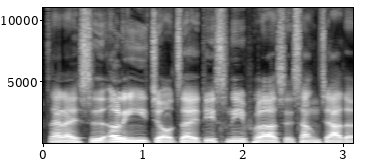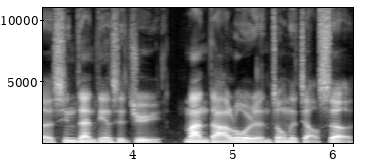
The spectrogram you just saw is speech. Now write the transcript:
再来是二零一九在 Disney Plus 上架的星战电视剧《曼达洛人》中的角色。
